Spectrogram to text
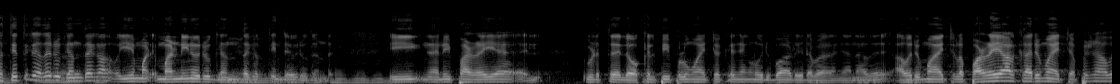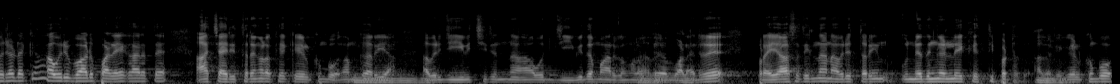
സത്യത്തിൽ അതൊരു ഗന്ധക ഈ മണ്ണിനൊരു ഗന്ധകത്തിന്റെ ഒരു ഇതുണ്ട്. ഈ ഞാൻ ഈ പഴയ ഇവിടുത്തെ ലോക്കൽ പീപ്പിളുമായിട്ടൊക്കെ ഞങ്ങൾ ഒരുപാട് ഇടപെടാൻ ഞാനത് അവരുമായിട്ടുള്ള പഴയ ആൾക്കാരുമായിട്ട് പക്ഷെ അവരുടെയൊക്കെ ആ ഒരുപാട് പഴയ കാലത്തെ ആ ചരിത്രങ്ങളൊക്കെ കേൾക്കുമ്പോൾ നമുക്കറിയാം അവർ ജീവിച്ചിരുന്ന ആ ഒരു ജീവിത മാർഗങ്ങളൊക്കെ വളരെ പ്രയാസത്തിൽ നിന്നാണ് അവർ ഇത്രയും ഉന്നതങ്ങളിലേക്ക് എത്തിപ്പെട്ടത്. അതൊക്കെ കേൾക്കുമ്പോൾ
